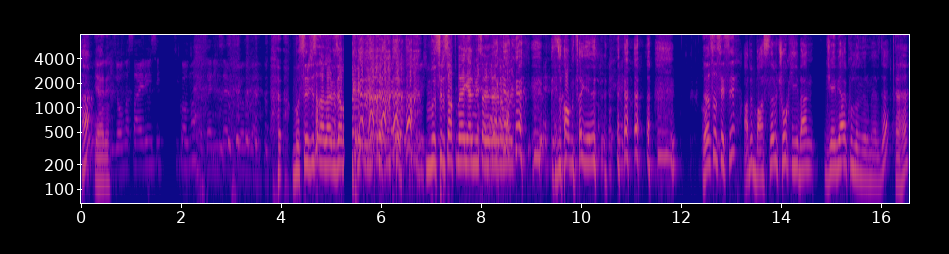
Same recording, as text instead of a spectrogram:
Ha? Yani Biz onunla sahile insek olmaz da sen insen bir şey olur belki. mısırcı satarlar bize. Mısır satmaya gelmiş sanırım. Zabıta gelir. Nasıl sesi? Abi basları çok iyi. Ben JBL kullanıyorum evde. Aha.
